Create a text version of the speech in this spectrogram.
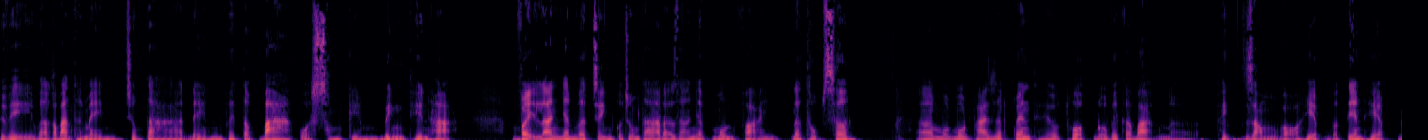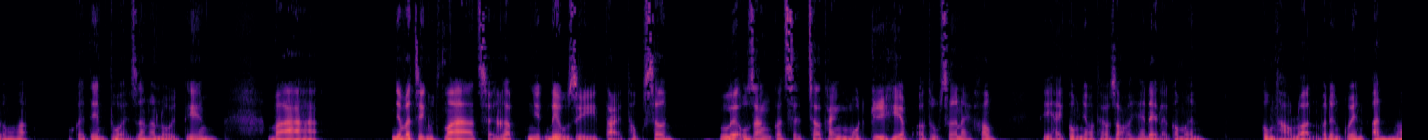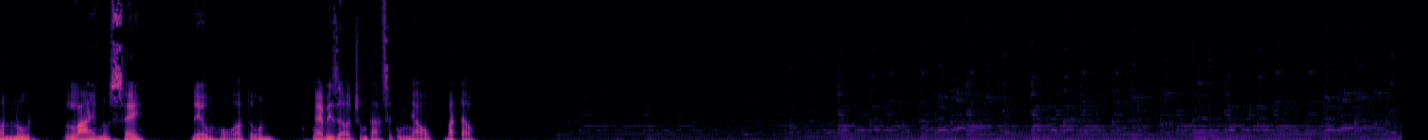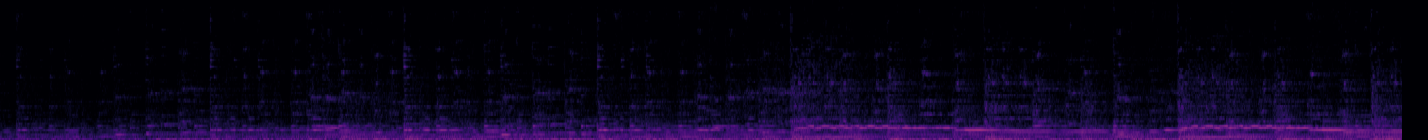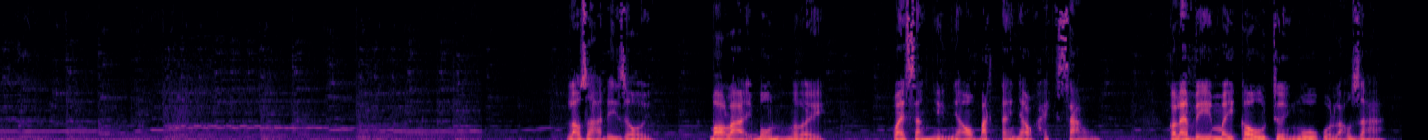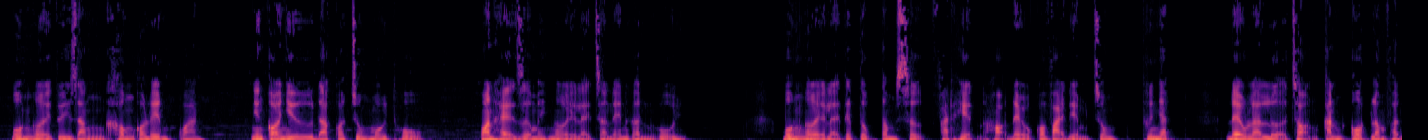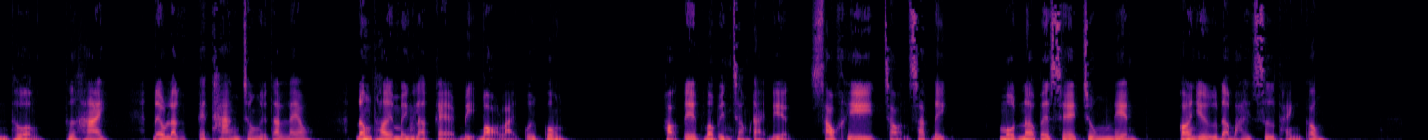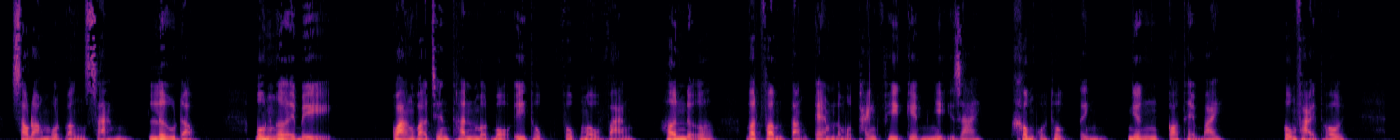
Quý vị và các bạn thân mến, chúng ta đến với tập 3 của Song Kiếm Bình Thiên Hạ. Vậy là nhân vật chính của chúng ta đã gia nhập môn phái là Thục Sơn. À, một môn phái rất quen theo thuộc đối với các bạn à, thích dòng võ hiệp và tiên hiệp đúng không ạ? Một cái tên tuổi rất là nổi tiếng. Và nhân vật chính của chúng ta sẽ gặp những điều gì tại Thục Sơn? Liệu rằng có sẽ trở thành một kỳ hiệp ở Thục Sơn hay không? Thì hãy cùng nhau theo dõi, hãy để lại comment, cùng thảo luận và đừng quên ấn vào nút like, nút share để ủng hộ A Tốn. Ngay bây giờ chúng ta sẽ cùng nhau bắt đầu. Lão già đi rồi, bỏ lại bốn người, quay sang nhìn nhau bắt tay nhau khách sáo. Có lẽ vì mấy câu chửi ngu của lão già, bốn người tuy rằng không có liên quan, nhưng coi như đã có chung mối thù. Quan hệ giữa mấy người lại trở nên gần gũi. Bốn người lại tiếp tục tâm sự, phát hiện họ đều có vài điểm chung. Thứ nhất, đều là lựa chọn căn cốt làm phần thưởng. Thứ hai, đều là cái thang cho người ta leo. Đồng thời mình là kẻ bị bỏ lại cuối cùng. Họ tiến vào bên trong đại điện sau khi chọn xác định một NPC trung niên coi như đã bái sư thành công. Sau đó một vầng sáng lưu động, bốn người bị quàng vào trên thân một bộ y thục phục màu vàng. Hơn nữa, vật phẩm tặng kèm là một thanh phi kiếm nhị giai, không có thuộc tính nhưng có thể bay. Cũng phải thôi,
